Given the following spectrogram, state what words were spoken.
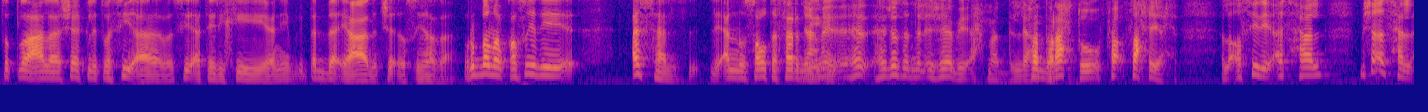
تطلع على شكلة وثيقة وثيقة تاريخية يعني بدأ إعادة صياغة. ربما القصيدة أسهل لأنه صوت فردي. يعني هي جزء من الاجابه أحمد اللي طرحته. صحيح القصيده أسهل مش أسهل.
